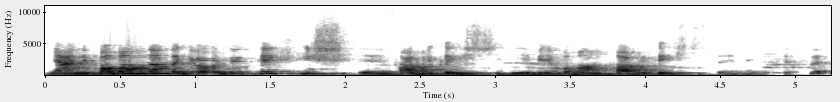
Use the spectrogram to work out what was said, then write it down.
Yani babamdan da gördüğü tek iş e, fabrika işçiliği. Benim babam fabrika işçisi emeklisi.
